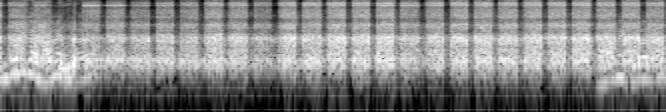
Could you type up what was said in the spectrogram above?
문소리가 마음에 들어요? 마음에 들어요?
